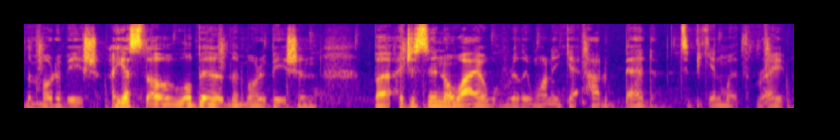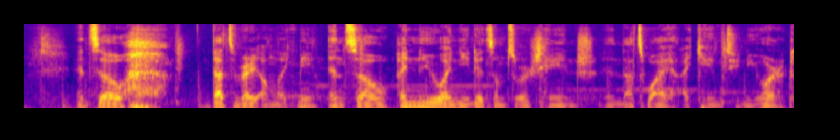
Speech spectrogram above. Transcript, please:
the motivation. I guess a little bit of the motivation, but I just didn't know why I really want to get out of bed to begin with, right? And so that's very unlike me. And so I knew I needed some sort of change. And that's why I came to New York.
